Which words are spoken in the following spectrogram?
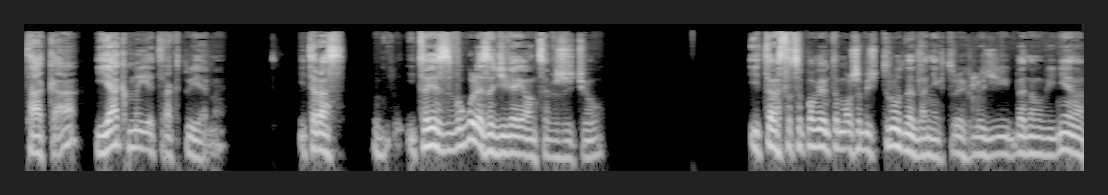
taka, jak my je traktujemy. I teraz, i to jest w ogóle zadziwiające w życiu, i teraz to, co powiem, to może być trudne dla niektórych ludzi. Będą mówić, nie no,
